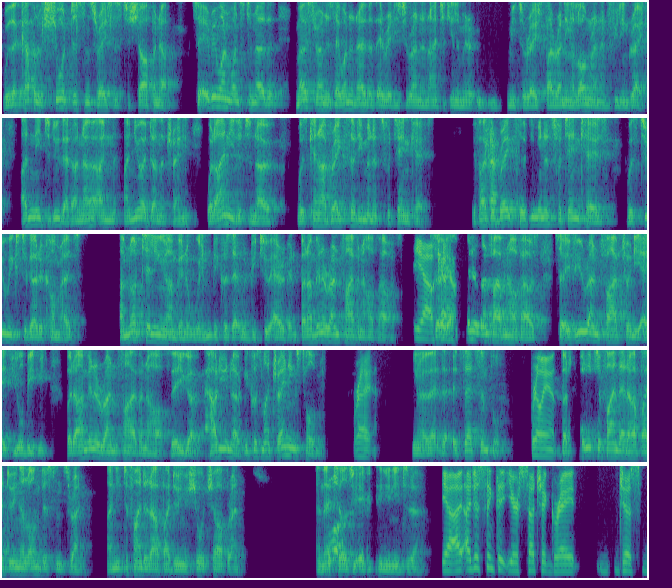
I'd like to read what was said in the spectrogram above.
with a couple of short distance races to sharpen up. So everyone wants to know that most runners, they want to know that they're ready to run a 90 kilometer race by running a long run and feeling great. I didn't need to do that. I know I, I knew I'd done the training. What I needed to know was can I break 30 minutes for 10Ks? If I could break 30 minutes for 10Ks with two weeks to go to comrades, I'm not telling you I'm going to win because that would be too arrogant, but I'm going to run five and a half hours. Yeah. Okay. So I'm going to run five and a half hours. So if you run 528, you'll beat me, but I'm going to run five and a half. There you go. How do you know? Because my training's told me. Right. You know, that, that it's that simple. Brilliant. But I need to find that out by doing a long distance run. I need to find it out by doing a short, sharp run. And that well, tells you everything you need to know. Yeah. I, I just think that you're such a great, just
